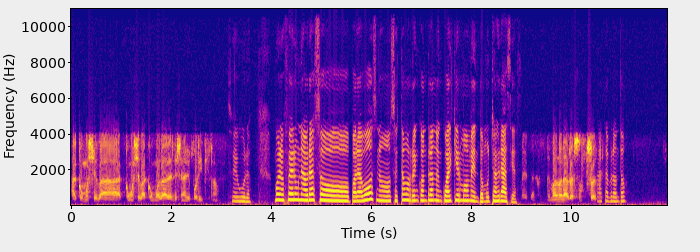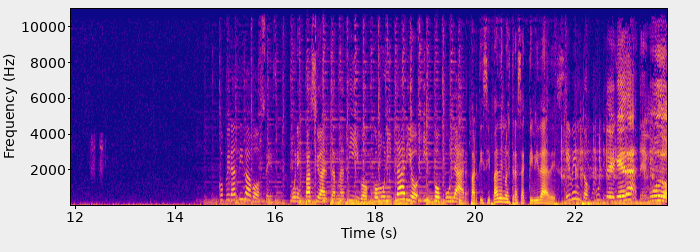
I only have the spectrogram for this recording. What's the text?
a cómo se va cómo se va a acomodar el escenario político. ¿no? Seguro. Bueno, Fer, un abrazo para vos. Nos estamos reencontrando en cualquier momento. Muchas gracias. Me mando un abrazo. Hasta pronto. Cooperativa Voces, un espacio alternativo, comunitario y popular. Participa de nuestras actividades. Eventos. ¿Te quedaste mudo?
